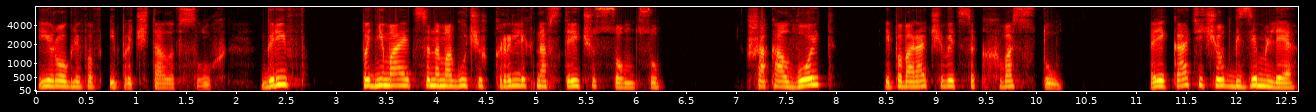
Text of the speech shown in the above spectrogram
иероглифов и прочитала вслух. Гриф поднимается на могучих крыльях навстречу солнцу. Шакал воет и поворачивается к хвосту. Река течет к земле.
